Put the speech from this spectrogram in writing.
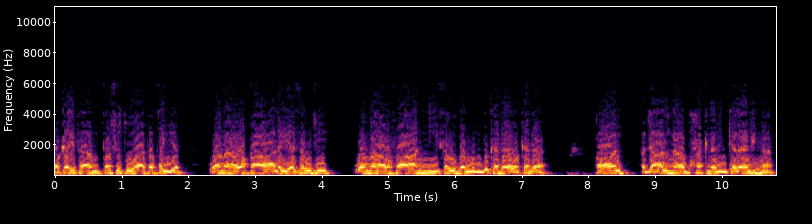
وكيف أنتشط وأتطيب؟ وما وقع علي زوجي وما رفع عني ثوبا منذ كذا وكذا. قال فجعلنا ضحكنا من كلامها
